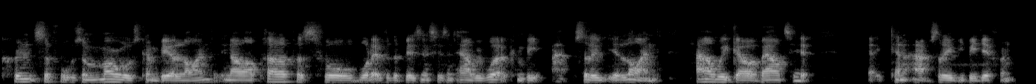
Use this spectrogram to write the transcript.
principles and morals can be aligned. You know, our purpose for whatever the business is and how we work can be absolutely aligned. How we go about it, it can absolutely be different.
